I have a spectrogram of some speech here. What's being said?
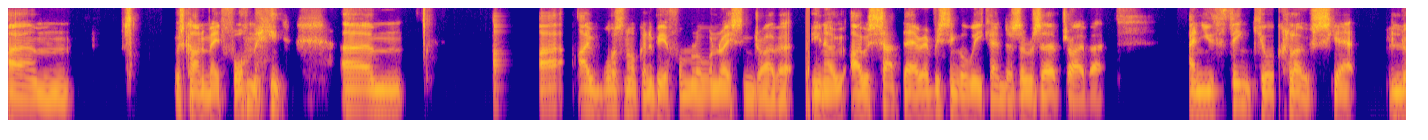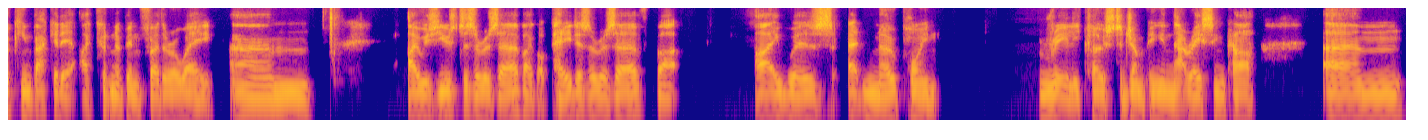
um, it was kind of made for me. Um, I, I was not going to be a Formula One racing driver. You know, I was sat there every single weekend as a reserve driver, and you think you're close, yet looking back at it, I couldn't have been further away. Um, I was used as a reserve. I got paid as a reserve, but I was at no point really close to jumping in that racing car. Um,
